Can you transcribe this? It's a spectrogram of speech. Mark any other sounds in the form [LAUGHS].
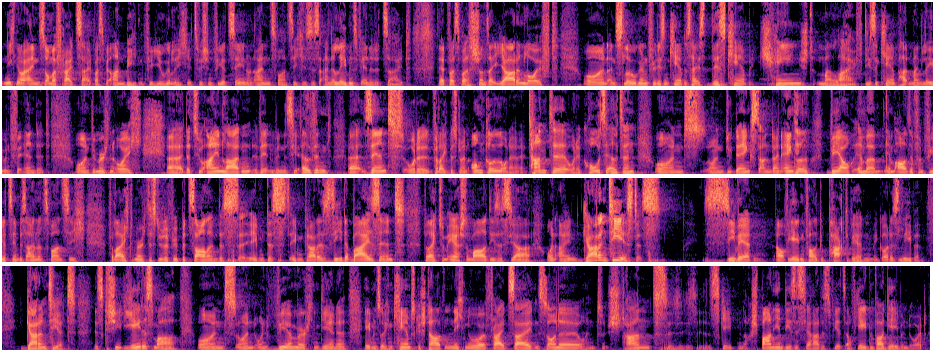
nicht nur eine Sommerfreizeit, was wir anbieten für Jugendliche zwischen 14 und 21. Es ist eine lebensveränderte Zeit. Etwas, was schon seit Jahren läuft und ein Slogan für diesen Campus heißt, This Camp changed my life. Diese Camp hat mein Leben verändert. Und wir möchten euch äh, dazu einladen, wenn, wenn es hier Eltern äh, sind oder vielleicht bist du ein Onkel oder eine Tante oder Großeltern und, und du denkst an deinen Enkel, wie auch immer, im Alter von 14 bis 21. Vielleicht möchtest du dafür bezahlen, dass äh, eben, dass eben gerade sie dabei sind, vielleicht zum ersten Mal dieses Jahr. Und ein Garantie ist es, Sie werden auf jeden Fall gepackt werden mit Gottes Liebe. Garantiert. Es geschieht jedes Mal. Und, und, und wir möchten gerne eben solchen Camps gestalten. Nicht nur Freizeit und Sonne und Strand. Es geht nach Spanien dieses Jahr. Das wird es auf jeden Fall geben dort.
